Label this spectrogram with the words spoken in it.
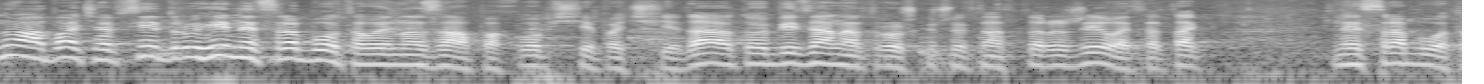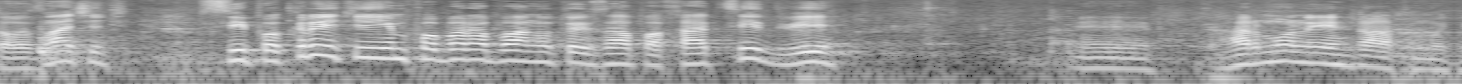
Ну, а бача, всі другі не сработали на запах взагалі почти. Да? От обізяна трошки щось насторожилася, так не сработали. Значить, всі покриті їм по барабану той запах, а ці дві е, гармони і гратимуть.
